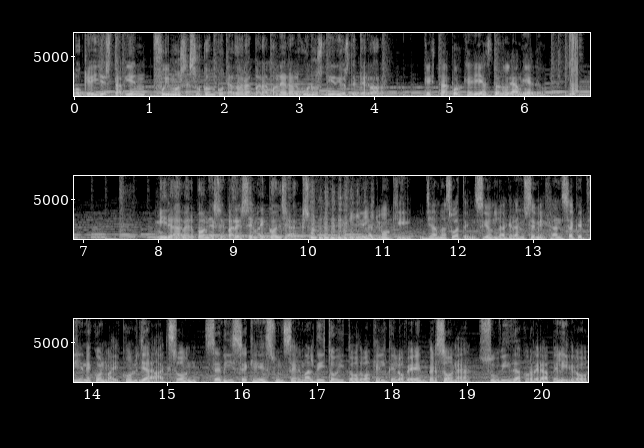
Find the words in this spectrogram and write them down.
Ok está bien, fuimos a su computadora para poner algunos vídeos de terror. Que esta porquería esto no da miedo. Mira a ver pone se parece Michael Jackson. El Ayuoki llama su atención la gran semejanza que tiene con Michael Jackson, se dice que es un ser maldito y todo aquel que lo ve en persona, su vida correrá peligro,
